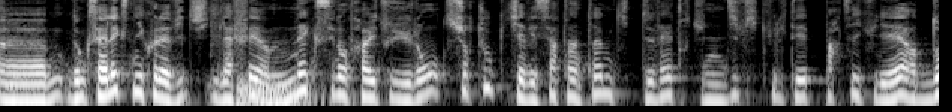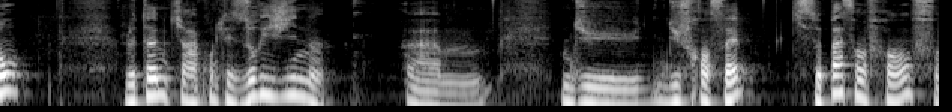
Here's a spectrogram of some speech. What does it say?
Euh, donc c'est Alex Nikolavitch, il a fait un excellent travail tout du long, surtout qu'il y avait certains tomes qui devaient être d'une difficulté particulière, dont le tome qui raconte les origines euh, du, du français, qui se passe en France,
